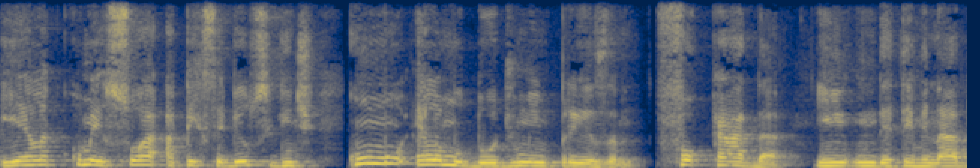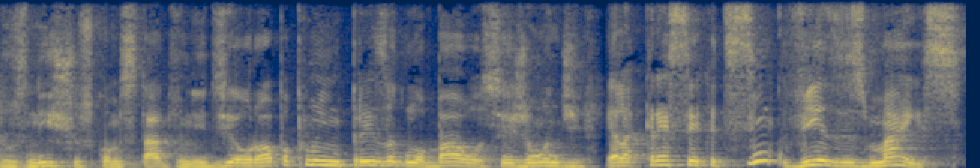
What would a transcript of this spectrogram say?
E ela começou a perceber o seguinte: como ela mudou de uma empresa focada em, em, determinados nichos, como Estados Unidos e Europa, para uma empresa global, ou seja, onde ela cresce cerca de cinco vezes mais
